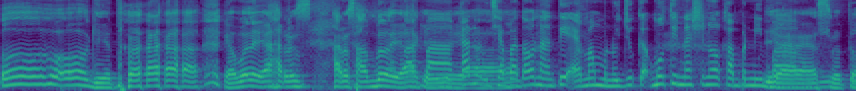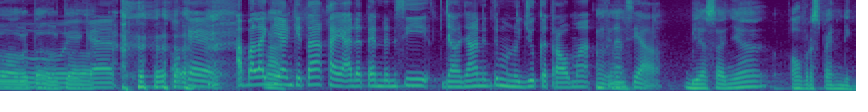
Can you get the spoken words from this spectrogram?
oh oh gitu. Gak boleh ya harus harus humble ya. Apa kayak gitu kan ya. siapa tahu nanti emang menuju ke multinational company bang Yes, gitu. betul, betul, betul. ya kan? Oke, apalagi Nah. yang kita kayak ada tendensi jangan-jangan itu menuju ke trauma finansial. Biasanya overspending.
